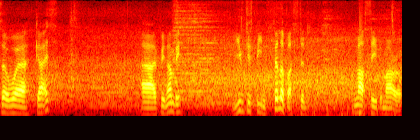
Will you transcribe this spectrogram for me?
So, uh, guys, uh, I've been Umby. You've just been filibustered, and I'll see you tomorrow.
